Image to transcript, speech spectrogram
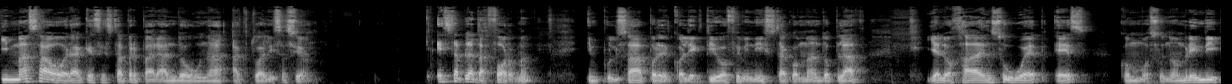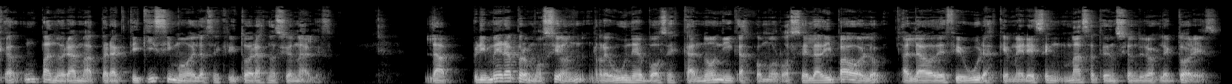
y más ahora que se está preparando una actualización. Esta plataforma, impulsada por el colectivo feminista Comando Plat y alojada en su web, es como su nombre indica, un panorama practiquísimo de las escritoras nacionales. La primera promoción reúne voces canónicas como Rosela Di Paolo al lado de figuras que merecen más atención de los lectores,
